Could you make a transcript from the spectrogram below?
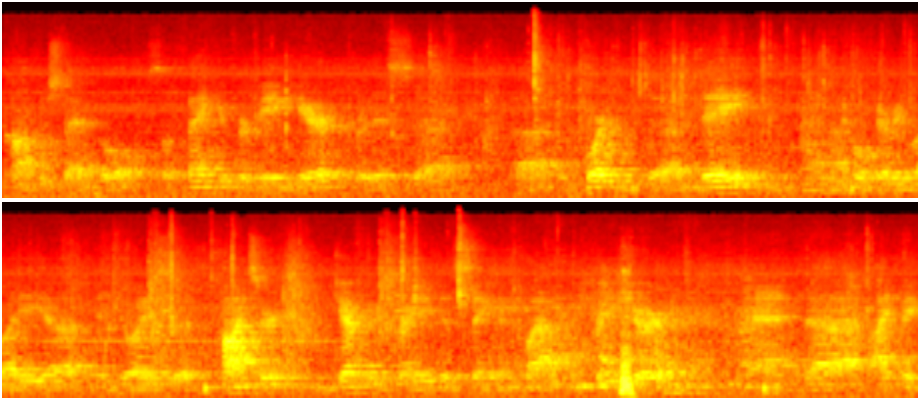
accomplish that goal thank you for being here for this uh, uh, important uh, day. And I hope everybody uh, enjoys the concert. Jeffrey's ready to sing and clap, I'm pretty sure. And uh, I think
